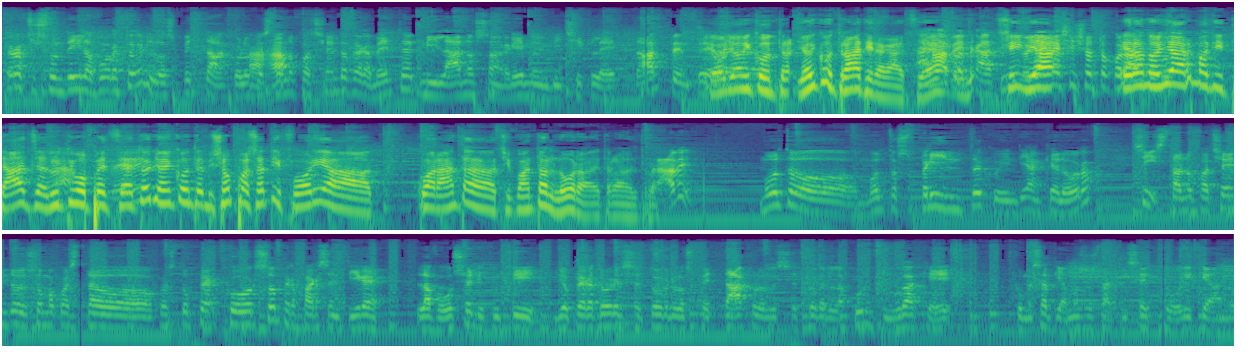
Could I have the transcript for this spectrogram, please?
però ci sono dei lavoratori dello spettacolo Ah. che stanno facendo veramente Milano-Sanremo in bicicletta. Attenzione. Io li ho, incontra- li ho incontrati ragazzi, eh. Ah, incontrati? Sì, Li ha- erano gli arma di Tazza, l'ultimo Ah, pezzetto, vedi? li ho incontrati, mi sono passati fuori a 40-50 all'ora, eh, tra l'altro. Bravi. Molto, molto sprint, quindi anche loro. Sì, stanno facendo insomma questo, questo percorso per far sentire la voce di tutti gli operatori del settore dello spettacolo, del settore della cultura, che come sappiamo sono stati i settori che hanno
